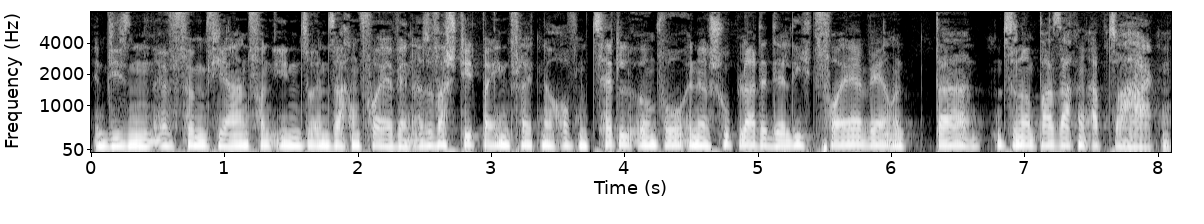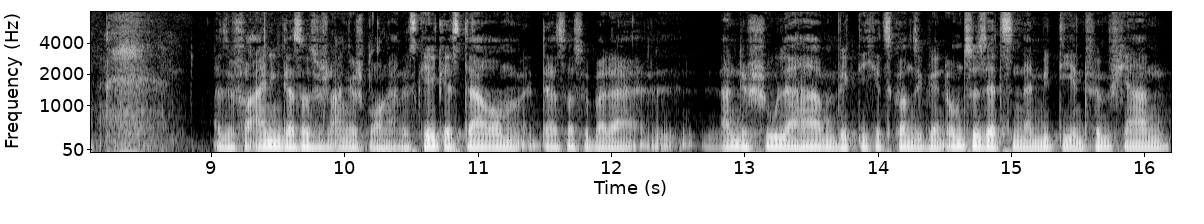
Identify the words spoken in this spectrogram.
in diesen äh, fünf Jahren von Ihnen so in Sachen Feuerwehren? Also was steht bei Ihnen vielleicht noch auf dem Zettel irgendwo in der Schublade, der liegt Feuerwehr und da sind noch ein paar Sachen abzuhaken? Also vor allen Dingen das, was wir schon angesprochen haben. Es geht jetzt darum, das, was wir bei der Landesschule haben, wirklich jetzt konsequent umzusetzen, damit die in fünf Jahren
